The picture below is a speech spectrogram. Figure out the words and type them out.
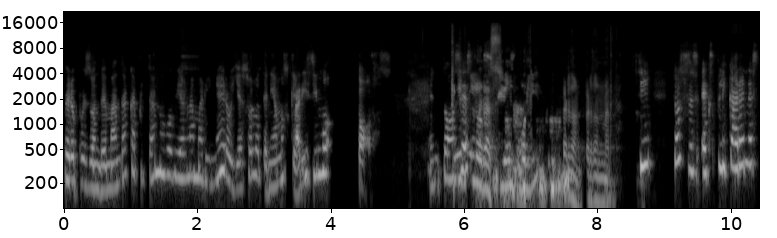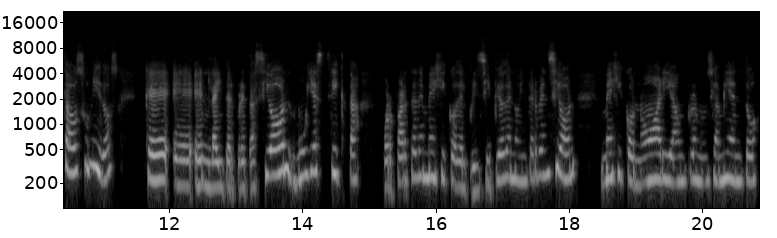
pero pues donde manda capitán no gobierna marinero y eso lo teníamos clarísimo todos. Entonces, ¿Qué valoración política? Perdón, perdón, Marta. Sí, entonces explicar en Estados Unidos que eh, en la interpretación muy estricta por parte de México del principio de no intervención, México no haría un pronunciamiento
